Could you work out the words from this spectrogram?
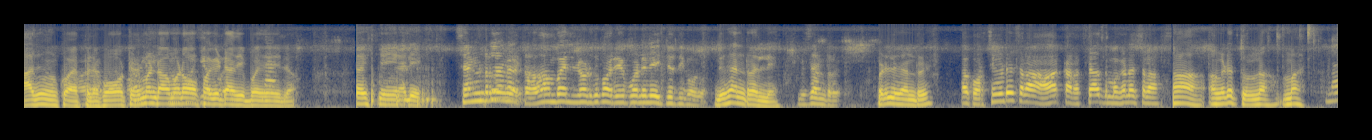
ആദ്യം കുഴപ്പമില്ല. കോട്ടരുമ്പോ ഉണ്ടാവുമ്പോ ഓഫ് ആക്കിയിട്ട് കഴിഞ്ഞാൽ കേട്ടോ. അതാകുമ്പോ എല്ലായിടത്തും ഒരേപോലെ ലൈറ്റ് എത്തിക്കോളും. ഇത് സെന്ററല്ലേ ഇത് സെന്റർ ഇവിടെ സെന്റർ ആ കുറച്ചും കൂടെ വെച്ചാ ആ കറക്റ്റ് അത് മകൻ വെച്ചാ ആ അങ്ങോട്ട് എത്തും. അമ്മ ഉമ്മ. എന്നാ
